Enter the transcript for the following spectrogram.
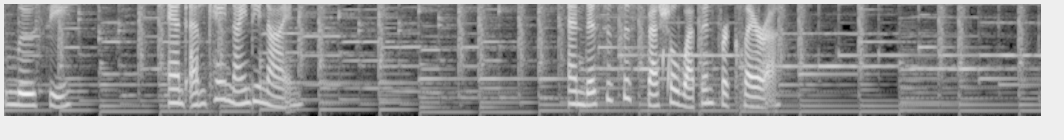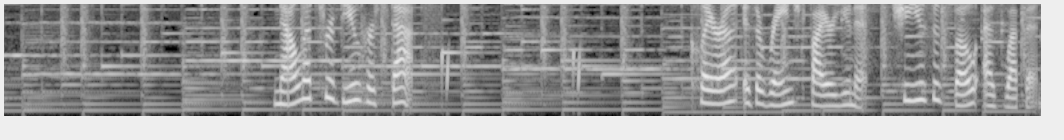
Lucy, and MK99. And this is the special weapon for Clara. Now let's review her stats. Clara is a ranged fire unit. She uses bow as weapon.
